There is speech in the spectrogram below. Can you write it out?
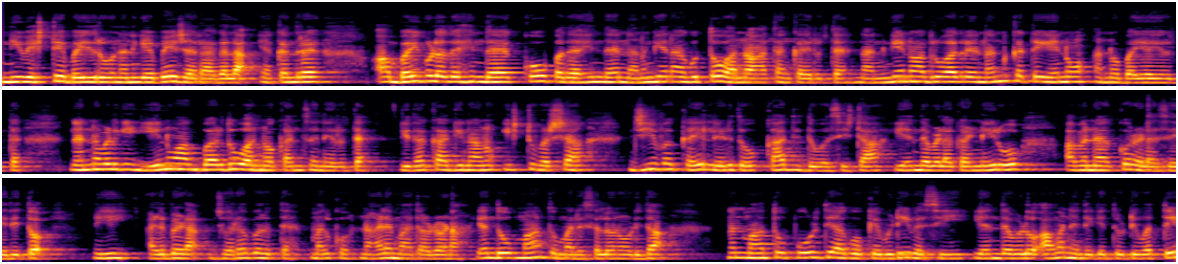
ನೀವೆಷ್ಟೇ ಬೈದರೂ ನನಗೆ ಬೇಜಾರಾಗಲ್ಲ. ಯಾಕಂದರೆ ಆ ಬೈಗುಳದ ಹಿಂದೆ, ಕೋಪದ ಹಿಂದೆ ನನಗೇನಾಗುತ್ತೋ ಅನ್ನೋ ಆತಂಕ ಇರುತ್ತೆ. ನನಗೇನಾದರೂ ಆದರೆ ನನ್ನ ಕತೆ ಏನೋ ಅನ್ನೋ ಭಯ ಇರುತ್ತೆ. ನನ್ನವಳಿಗೆ ಏನೂ ಆಗಬಾರ್ದು ಅನ್ನೋ ಕನಸನಿರುತ್ತೆ ಇದಕ್ಕಾಗಿ ನಾನು ಇಷ್ಟು ವರ್ಷ ಜೀವ ಕೈಲಿಡಿದು ಕಾದಿದ್ದು ವಸಿಷ್ಠ. ಎಂದವಳ ಕಣ್ಣೀರು ಅವನ ಕೊರಳ ಸೇರಿತು ಈ ಅಳಬೇಡ, ಜ್ವರ ಬರುತ್ತೆ. ಮಲ್ಕೋ, ನಾಳೆ ಮಾತಾಡೋಣ ಎಂದು ಮಾತು ಮರೆಸಲು ನೋಡಿದ. ನನ್ನ ಮಾತು ಪೂರ್ತಿ ಆಗೋಕೆ ಬಿಡಿ ವೆಸಿ, ಎಂದವಳು ಅವನೆದೆಗೆ ತುಟಿ ಒತ್ತಿ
